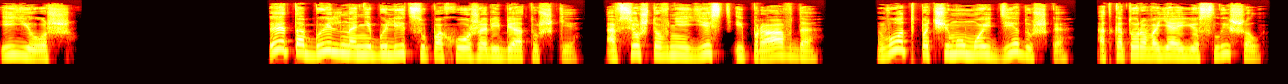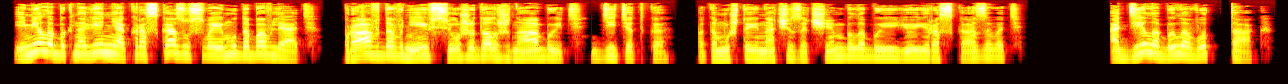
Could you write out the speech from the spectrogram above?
и еж. Это быль на небылицу похоже, ребятушки, а все, что в ней есть, и правда. Вот почему мой дедушка, от которого я ее слышал, имел обыкновение к рассказу своему добавлять. Правда в ней все же должна быть, дитятка, потому что иначе зачем было бы ее и рассказывать? А дело было вот так.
